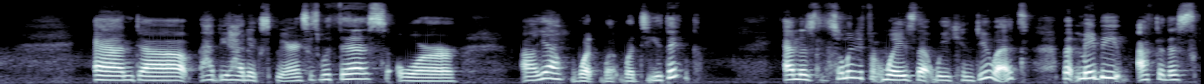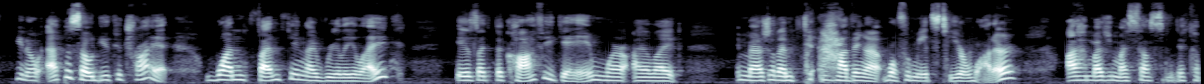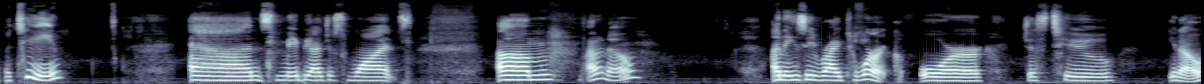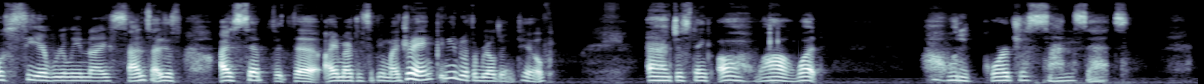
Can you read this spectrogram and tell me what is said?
and uh, have you had experiences with this? Or, uh, yeah, what, what, what do you think? And there's so many different ways that we can do it. But maybe after this, you know, episode, you could try it. One fun thing I really like is like the coffee game where I like imagine I'm t- having a, well, for me, it's tea or water. I imagine myself sipping a cup of tea. And maybe I just want, um, I don't know, an easy ride to work or just to, you know, see a really nice sunset. I just, I sip the, the I imagine sipping my drink and you know, with a real drink too. And just think, oh, wow, what, oh, what a gorgeous sunset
